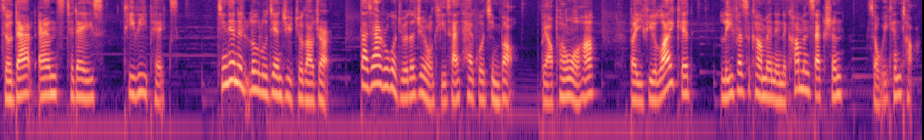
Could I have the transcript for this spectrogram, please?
So that ends today's TV picks. 今天的露露荐剧就到这儿。大家如果觉得这种题材太过劲爆，不要喷我哈。But if you like it, leave us a comment in the comment section so we can talk.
